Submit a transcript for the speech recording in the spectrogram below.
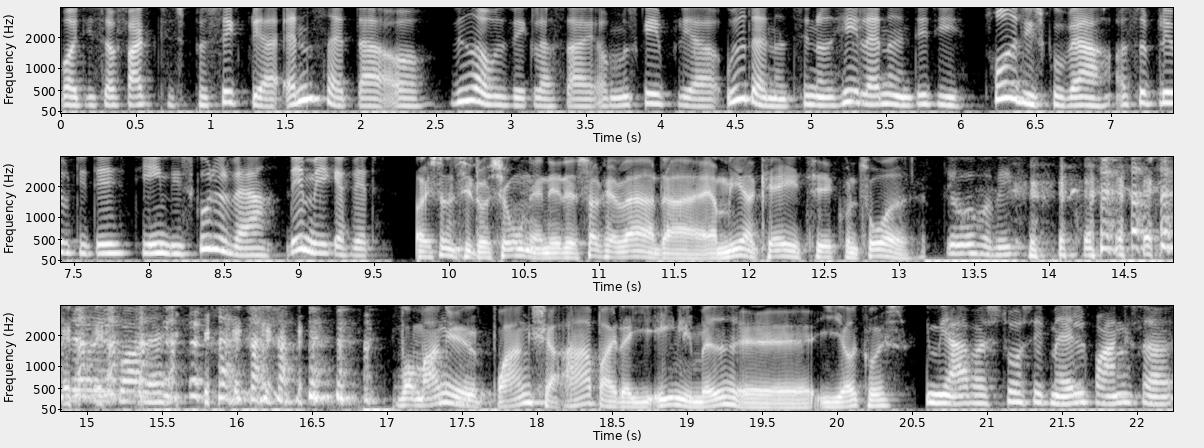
hvor de så faktisk på sigt bliver ansat der og videreudvikler sig, og måske bliver uddannet til noget helt andet, end det de troede, de skulle være, og så blev de det, de egentlig skulle være. Det er mega fedt. Og i sådan en situation, Annette, så kan det være, at der er mere kage til kontoret. Det håber vi ikke. det er vi godt af. Hvor mange brancher arbejder I egentlig med øh, i JKS? Vi arbejder stort set med alle brancher,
